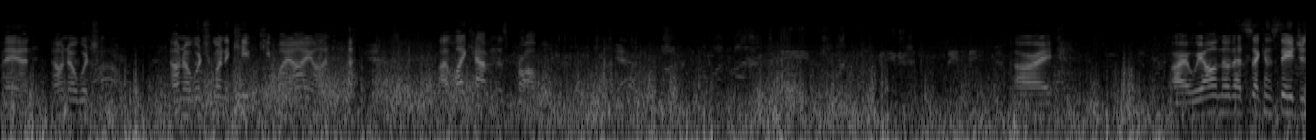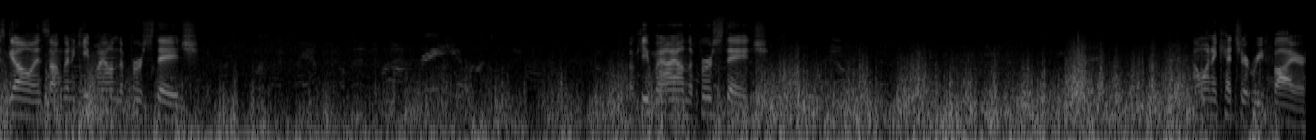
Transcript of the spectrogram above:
Man, I don't know which I don't know which one to keep keep my eye on. I like having this problem. Yeah. All right. All right, we all know that second stage is going, so I'm going to keep my eye on the first stage. I'll keep my eye on the first stage. I want to catch it refire.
